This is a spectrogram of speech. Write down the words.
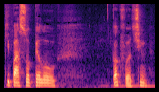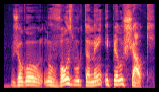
que passou pelo. Qual que foi outro time? Jogou no Wolfsburg também e pelo Schalke.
